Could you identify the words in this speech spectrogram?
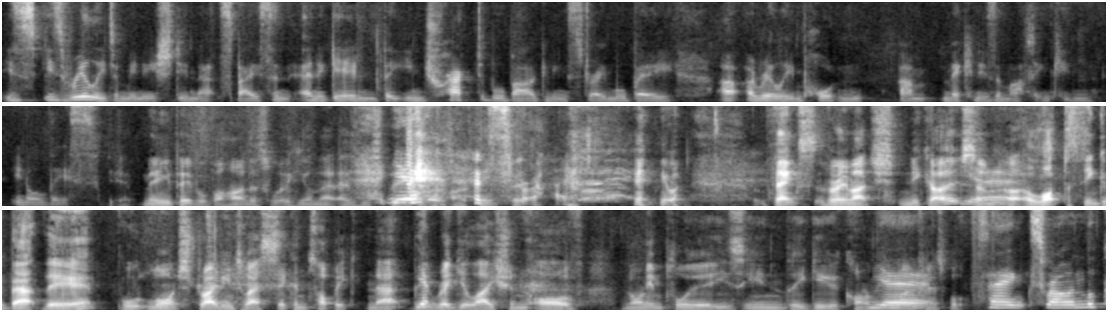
is, is really diminished in that space. And, and again, the intractable bargaining stream will be a, a really important um, mechanism, I think, in, in all this. Yeah, many people behind us working on that as we speak. Yeah, I- I think that's that- right. anyway, thanks very much, Nico. Some Yeah. a, a lot to think about there. We'll launch straight into our second topic, Nat, the Yep. regulation of non-employees in the gig economy and road transport. Thanks, Rohan. Look,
